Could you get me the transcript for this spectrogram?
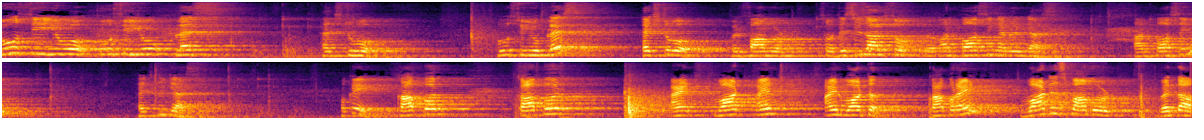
2CuO 2Cu plus H2O 2Cu plus H2O will form so this is also uh, on passing hydrogen gas. On passing H2 gas. Okay copper copper and what and and water copper and what is formed when the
